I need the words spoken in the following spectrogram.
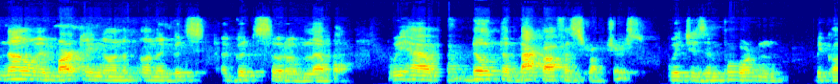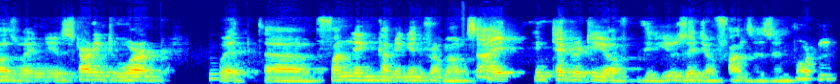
now embarking on, on a, good, a good sort of level. We have built the back office structures, which is important because when you're starting to work with uh, funding coming in from outside, integrity of the usage of funds is important,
